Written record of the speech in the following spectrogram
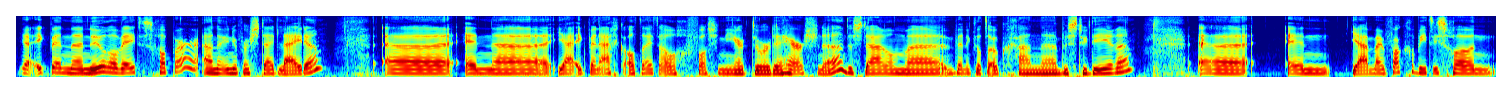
Ja, ik ben uh, neurowetenschapper aan de Universiteit Leiden. Uh, en uh, ja, ik ben eigenlijk altijd al gefascineerd door de hersenen. Dus daarom ben ik dat ook gaan bestuderen. En ja, mijn vakgebied is gewoon,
